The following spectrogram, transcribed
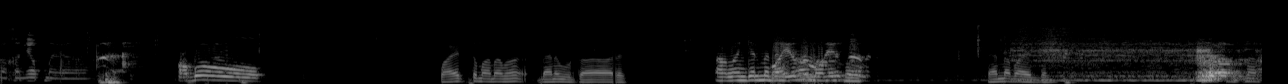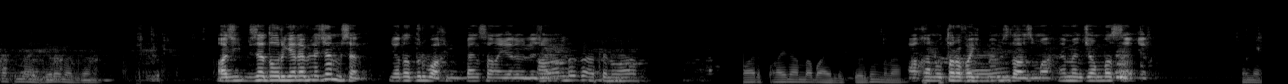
Hakan yapma ya. Abo. Bayılttım adamı beni vurdu Arif. Alan gelmeden Bayıldım bayıldım. Ben de bayıldım. Taşın arkasından göremez beni. Bize doğru gelebilecek misin sen? Ya da dur bakayım ben sana gelebileceğim. Alanda zaten o abi. Arif aynı anda bayıldık gördün mü lan? Hakan o tarafa gitmemiz lazım ha. Hemen can bas sen gel. Hemen.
